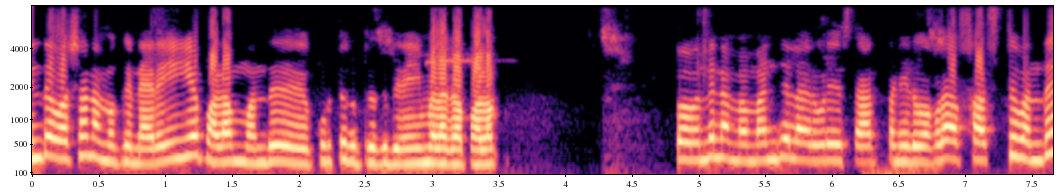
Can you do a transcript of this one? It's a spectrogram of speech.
இந்த வருஷம் நமக்கு நிறைய பழம் வந்து கொடுத்துக்கிட்டு இருக்குது. நெய் மிளகாய் பழம். இப்போ வந்து நம்ம மஞ்சள் அறுவடை ஸ்டார்ட் பண்ணிடுவாங்களா? ஃபர்ஸ்ட் வந்து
